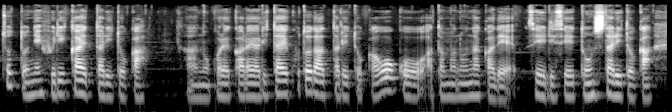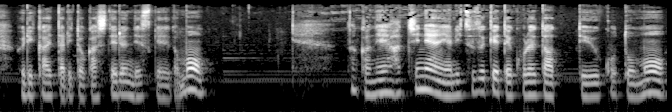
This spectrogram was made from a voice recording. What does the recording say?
ちょっとね振り返ったりとかあのこれからやりたいことだったりとかをこう頭の中で整理整頓したりとか振り返ったりとかしてるんですけれどもなんかね8年やり続けてこれたっていうことも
